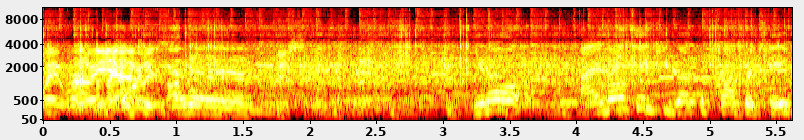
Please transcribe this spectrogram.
Wait, wait, Oh, yeah, I I was was- loosening a bit. you know, I don't think you got the proper take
